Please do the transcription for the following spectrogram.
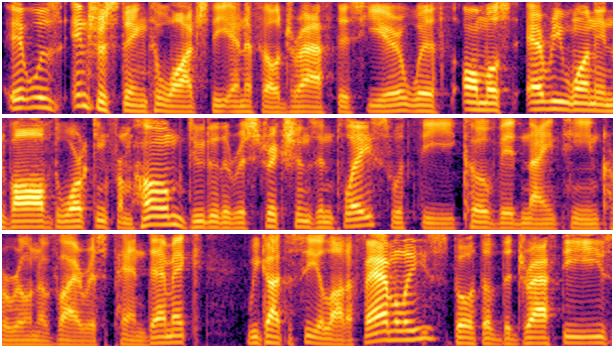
It was interesting to watch the NFL draft this year with almost everyone involved working from home due to the restrictions in place with the COVID 19 coronavirus pandemic. We got to see a lot of families, both of the draftees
